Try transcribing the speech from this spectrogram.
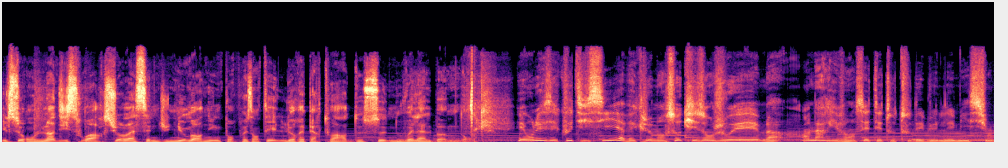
Ils seront lundi soir sur la scène du New Morning pour présenter le répertoire de ce nouvel album donc. Et on les écoute ici avec le morceau qu'ils ont joué bah, en arrivant, c'était au tout début de l'émission.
